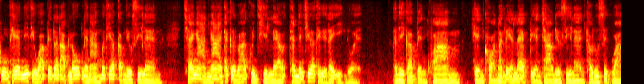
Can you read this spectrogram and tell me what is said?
กรุงเทพนี่ถือว่าเป็นระดับโลกเลยนะ เมื่อเทียบกับนิวซีแลนด์ ใช้งานง่ายถ้าเกิดว่าคุณชินแล้ว แถมยังเชื่อถือได้อีกด้วย อันนี้ก็เป็นความเห็นของนักเรียนแลกเปลี่ยนชาวนิวซีแลนด์เขารู้สึกว่า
